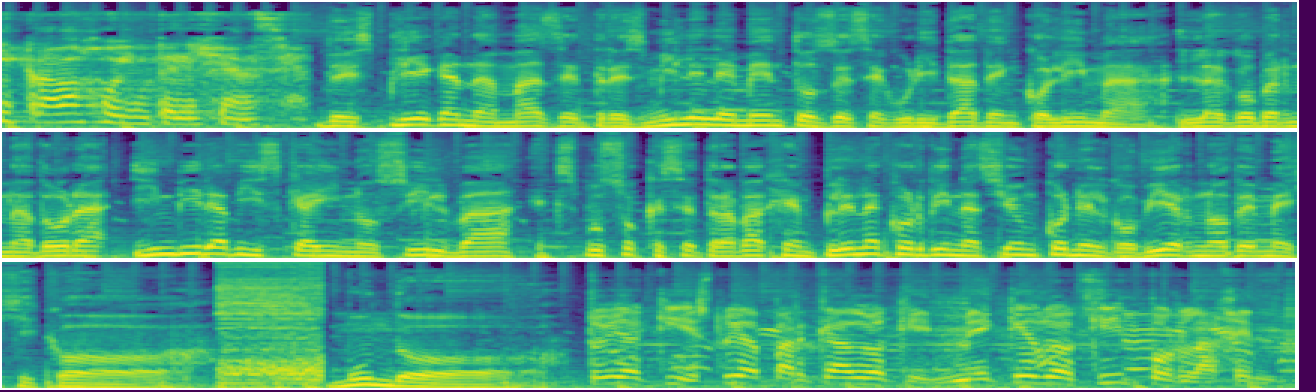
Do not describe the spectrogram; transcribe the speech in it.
y trabajo de inteligencia. Despliegan a más de 3.000 elementos de seguridad en Colima. La gobernadora Indira Vizcaíno Silva expuso que se trabaja en plena coordinación con el gobierno de México. Mundo. Estoy aquí, estoy aparcado aquí, me quedo aquí por la gente.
